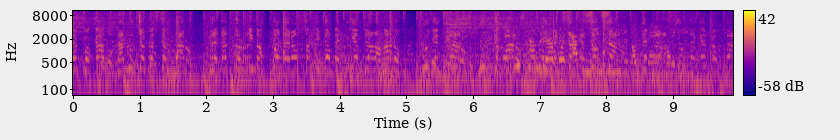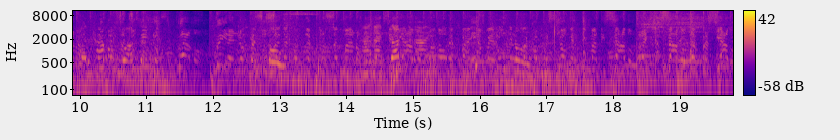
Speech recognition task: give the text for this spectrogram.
enfocado, la lucha no es en vano. Redacto rimas poderosas y no me tiembla la mano. Fluyen claro, nunca paro. Mis mensajes son 19 sanos. Declaración de guerra urbana. Su. Vamos, miren lo que sucede con nuestros hermanos. Ecuador, España, Perú. criminal- Bajo presión, estigmatizado, rechazado, despreciado.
